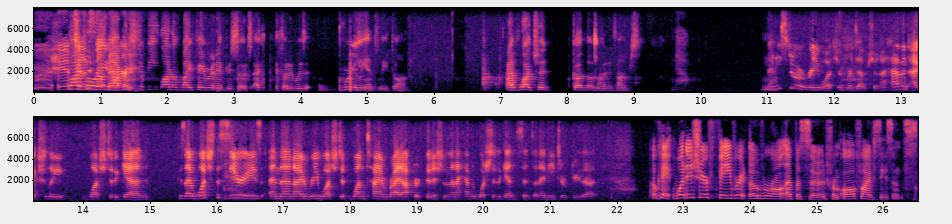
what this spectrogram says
If Jen's not bitter. happens to be one of my favorite episodes. I, I thought it was brilliantly done. I've watched it God knows how many times. I need to do a rewatch of Redemption. I haven't actually watched it again because I watched the series and then I rewatched it one time right after it finished, and then I haven't watched it again since, and I need to do that. Okay, what is your favorite overall episode from all five seasons?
